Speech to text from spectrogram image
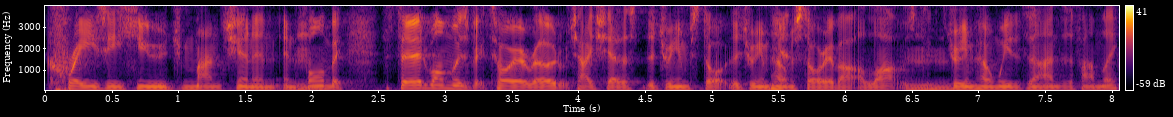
crazy huge mansion in, in mm. Formby. The third one was Victoria Road, which I share the, the dream store, the dream home story about a lot. It was the mm-hmm. dream home we designed as a family.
